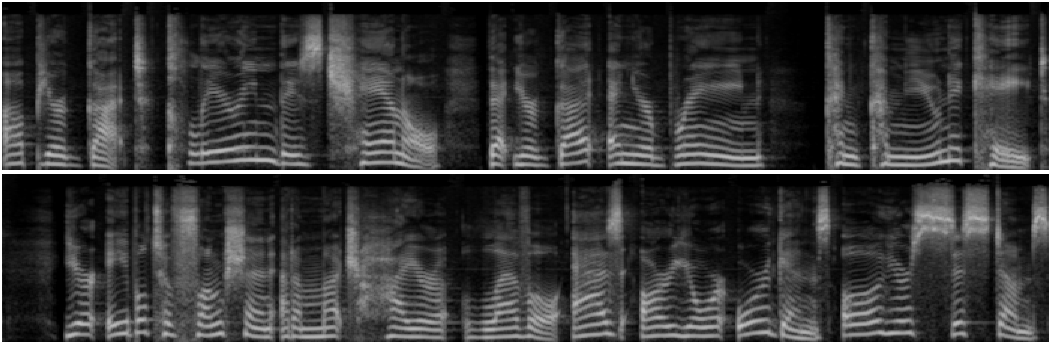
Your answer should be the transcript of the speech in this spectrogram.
up your gut clearing this channel that your gut and your brain can communicate you're able to function at a much higher level, as are your organs, all your systems.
